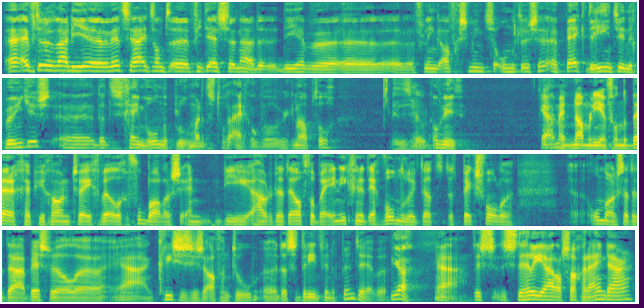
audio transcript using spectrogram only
Eh, even terug naar die eh, wedstrijd, want eh, Vitesse, nou, de- die hebben we eh, flink afgesminkt ondertussen. Eh PEC, 23 puntjes. Eh, dat is geen wonderploeg, maar dat is toch eigenlijk ook wel weer knap, toch? Dit is heel Of niet? Ja, met Namely en Van den Berg heb je gewoon twee geweldige voetballers. En die houden dat elftal bij. En ik vind het echt wonderlijk dat, dat Pek Zwolle, ondanks dat het daar best wel eh, ja, een crisis is af en toe, eh, dat ze 23 punten hebben. Ja. Ja, dus, dus het hele jaar al zaggerijn daar.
